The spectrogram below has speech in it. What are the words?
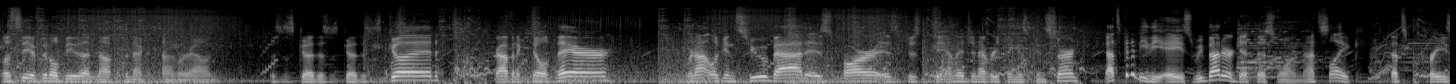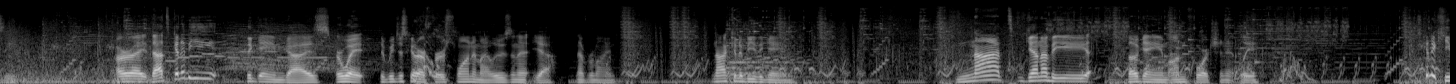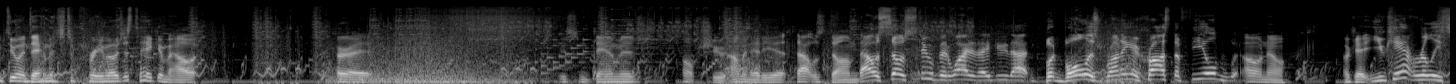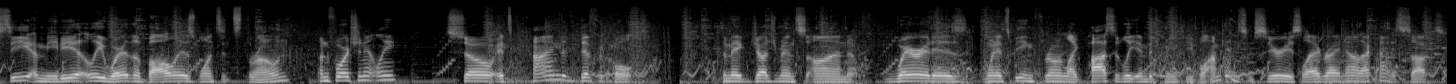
Let's see if it'll be enough the next time around. This is good. This is good. This is good. Grabbing a kill there. We're not looking too bad as far as just damage and everything is concerned. That's going to be the ace. We better get this one. That's like, that's crazy. All right, that's going to be the game, guys. Or wait, did we just get our first one? Am I losing it? Yeah, never mind. Not going to be the game. Not going to be the game, unfortunately. Just going to keep doing damage to Primo. Just take him out. All right. Do some damage. Oh, shoot. I'm an idiot. That was dumb. That was so stupid. Why did I do that? But Bull is running across the field. Oh, no. Okay, you can't really see immediately where the ball is once it's thrown, unfortunately. So it's kind of difficult to make judgments on where it is when it's being thrown, like possibly in between people. I'm getting some serious lag right now. That kind of sucks.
